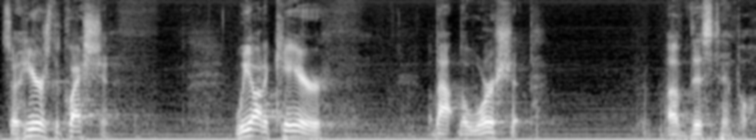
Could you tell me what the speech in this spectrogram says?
So here's the question we ought to care about the worship of this temple.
